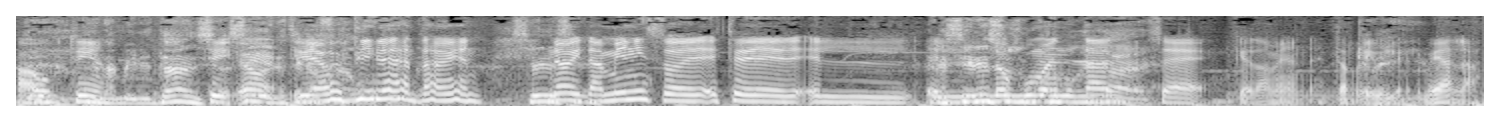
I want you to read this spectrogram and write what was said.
Agustín. de la militancia. Sí, Sí, oh, en este y caso Agustina Agustina. también. No, y también hizo este el, documental. cae. Sí, que también es terrible. Véanla.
